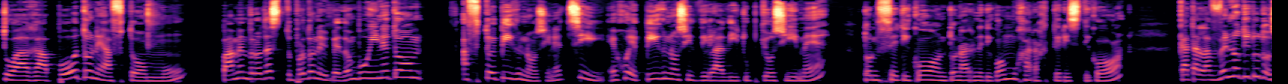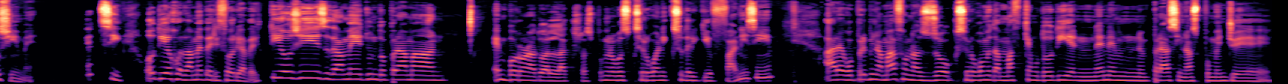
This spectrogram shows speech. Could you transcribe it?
Το αγαπώ τον εαυτό μου, πάμε πρώτα στο πρώτο επίπεδο που είναι το αυτοεπίγνωση, έτσι. Έχω επίγνωση δηλαδή του ποιος είμαι, των θετικών, των αρνητικών μου χαρακτηριστικών. Καταλαβαίνω ότι τούτος είμαι. Έτσι. Ότι έχω δάμε περιθώρια βελτίωσης, δάμε τούτο το πράγμα δεν μπορώ να το αλλάξω. Α πούμε, όπως ξέρω εγώ, είναι εξωτερική εμφάνιση. Άρα, εγώ πρέπει να μάθω να ζω, ξέρω εγώ, με τα μάτια μου το ότι είναι, είναι πράσινα, ας πούμε, και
